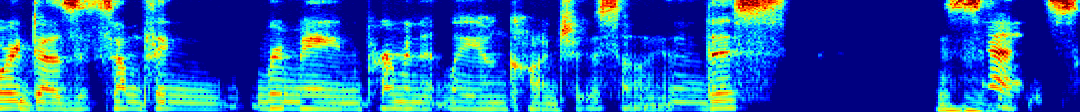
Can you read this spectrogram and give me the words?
or does something remain permanently unconscious so in this mm-hmm. sense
